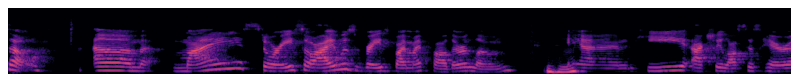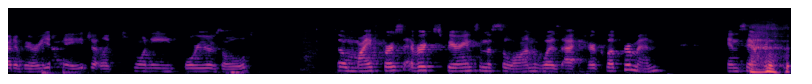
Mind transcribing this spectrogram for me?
So, um, my story so I was raised by my father alone. Mm-hmm. And he actually lost his hair at a very young age, at like 24 years old. So my first ever experience in a salon was at Hair Club for Men in San Francisco.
